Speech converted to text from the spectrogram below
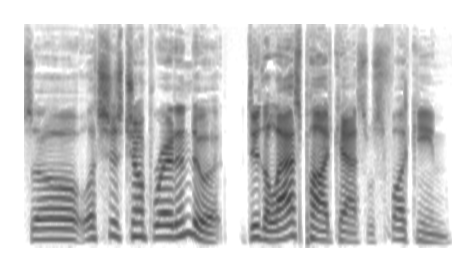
So let's just jump right into it. Dude, the last podcast was fucking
